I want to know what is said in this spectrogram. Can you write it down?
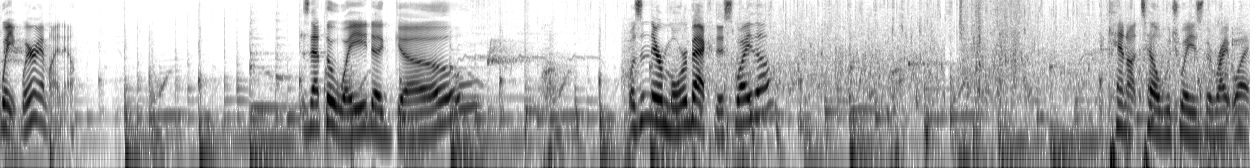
Wait, where am I now? Is that the way to go? Wasn't there more back this way, though? I cannot tell which way is the right way.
